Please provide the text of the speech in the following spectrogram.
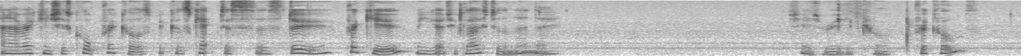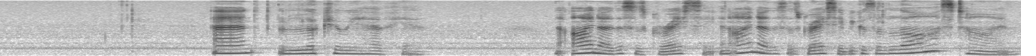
And I reckon she's called Prickles because cactuses do prick you when you go too close to them, don't they? She's really cool. Prickles. And look who we have here. Now I know this is Gracie, and I know this is Gracie because the last time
